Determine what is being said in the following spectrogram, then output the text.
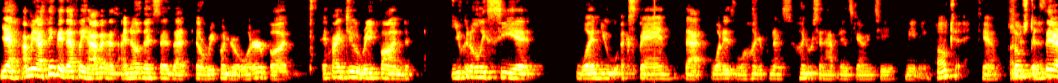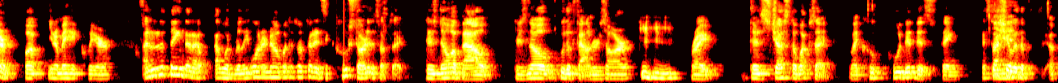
Yeah, I mean, I think they definitely have it. I know they said that they'll refund your order, but if I do refund, you can only see it when you expand that what is 100% 100% happiness guarantee meaning. Okay. Yeah, so Understood. it's there, but you know, make it clear. Another thing that I, I would really want to know about this website is like, who started this website. There's no about. There's no who the founders are. hmm right? There's just a website. Like who who did this thing? Especially Yeah. with a, a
